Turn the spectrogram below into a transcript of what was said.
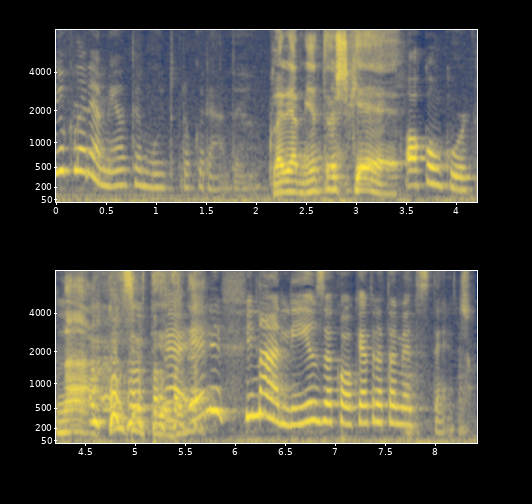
e o clareamento é muito procurado. Clareamento, acho que é. Ó, concurso. Na, com certeza. É, né? ele finaliza qualquer tratamento estético.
